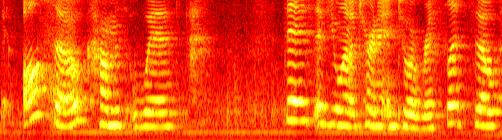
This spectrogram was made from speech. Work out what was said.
it also comes with this if you want to turn it into a wristlet. So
